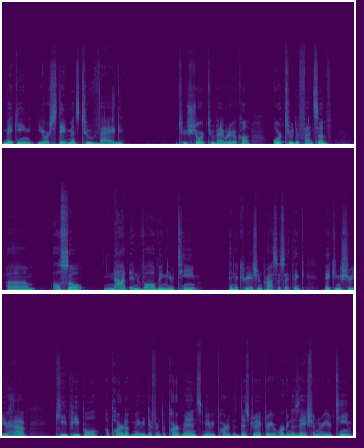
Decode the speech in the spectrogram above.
making your statements too vague, too short, too vague, whatever you call it, or too defensive. Um, also, not involving your team in the creation process. I think making sure you have key people a part of maybe different departments, maybe part of the district or your organization or your team,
